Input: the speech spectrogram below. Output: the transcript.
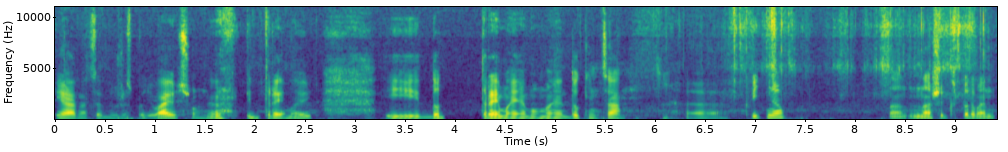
Я на це дуже сподіваюся, що вони підтримають. І дотримаємо ми до кінця е, квітня наш експеримент.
